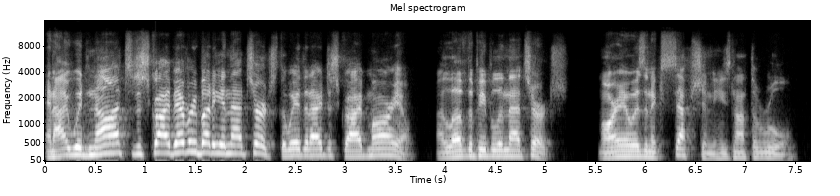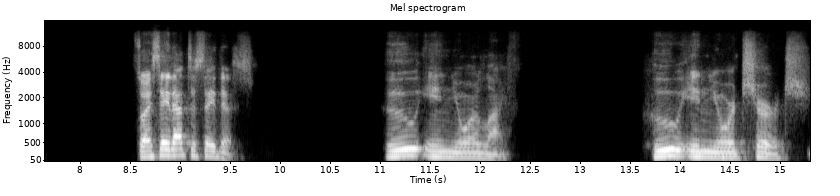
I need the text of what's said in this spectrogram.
And I would not describe everybody in that church the way that I describe Mario. I love the people in that church. Mario is an exception, he's not the rule. So I say that to say this Who in your life, who in your church,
